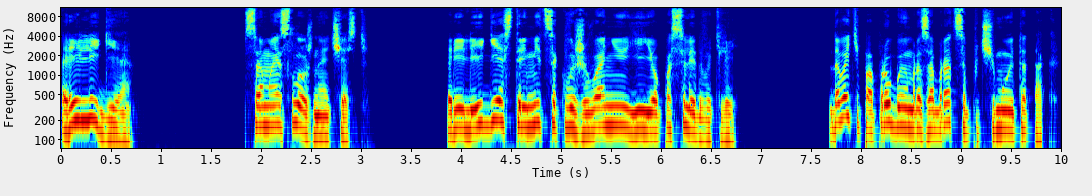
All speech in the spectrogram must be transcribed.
Религия. Самая сложная часть. Религия стремится к выживанию ее последователей. Давайте попробуем разобраться, почему это так.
